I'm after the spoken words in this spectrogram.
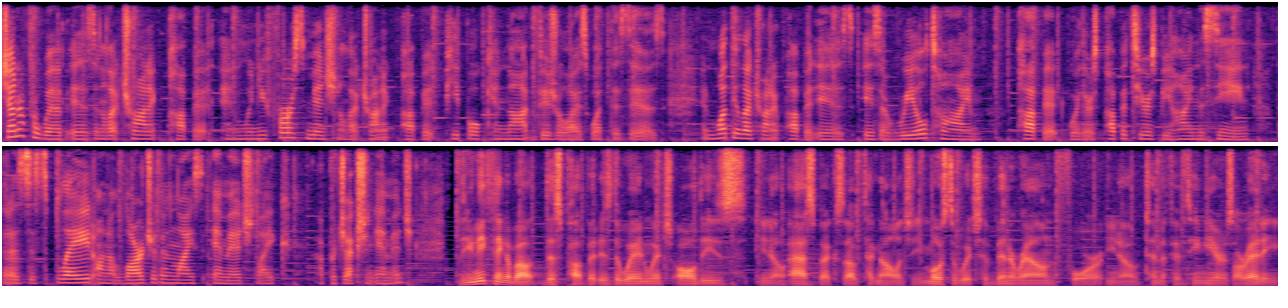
Jennifer Webb is an electronic puppet, and when you first mention electronic puppet, people cannot visualize what this is. And what the electronic puppet is, is a real-time puppet where there's puppeteers behind the scene that is displayed on a larger-than-life image, like a projection image. The unique thing about this puppet is the way in which all these, you know, aspects of technology, most of which have been around for, you know, 10 to 15 years already,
